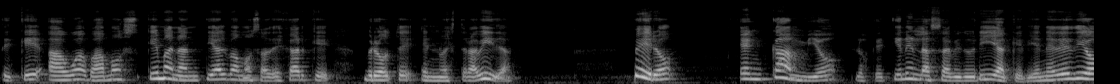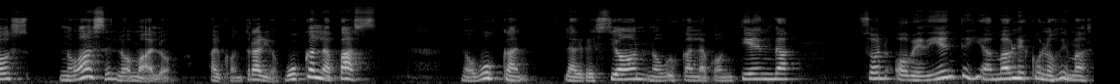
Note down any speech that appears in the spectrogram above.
de qué agua vamos, qué manantial vamos a dejar que brote en nuestra vida. Pero, en cambio, los que tienen la sabiduría que viene de Dios no hacen lo malo, al contrario, buscan la paz, no buscan la agresión, no buscan la contienda, son obedientes y amables con los demás.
